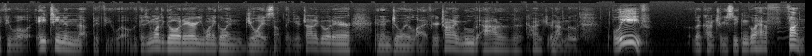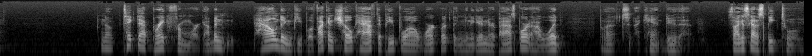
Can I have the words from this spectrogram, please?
if you will, 18 and up, if you will, because you want to go there, you want to go enjoy something. You're trying to go there and enjoy life. You're trying to move out of the country, not move, leave the country so you can go have fun. You know, take that break from work. I've been hounding people. If I can choke half the people I work with and get in their passport, I would. But I can't do that. So I just got to speak to them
